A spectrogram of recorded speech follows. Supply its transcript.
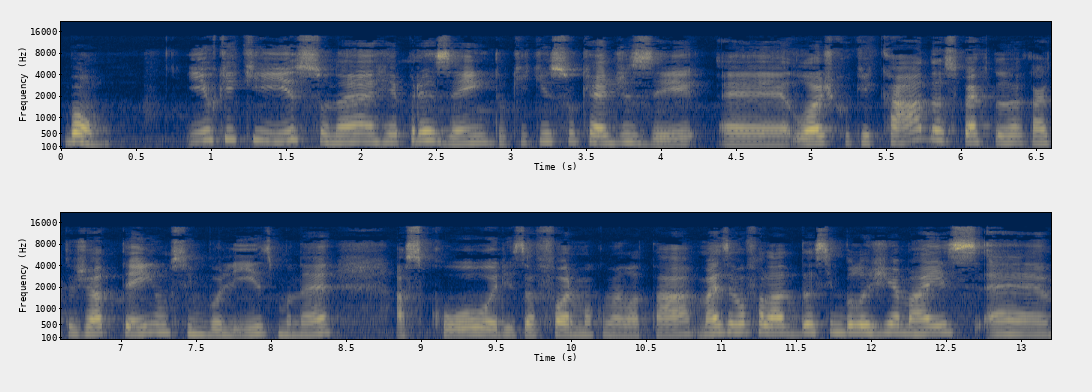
Bom, e o que que isso, né, representa? O que que isso quer dizer? É, lógico que cada aspecto da carta já tem um simbolismo, né? As cores, a forma como ela tá. Mas eu vou falar da simbologia mais é,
